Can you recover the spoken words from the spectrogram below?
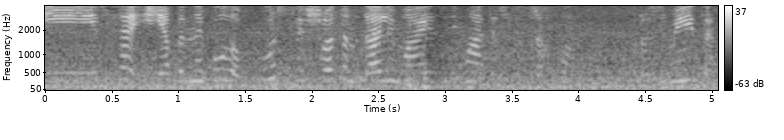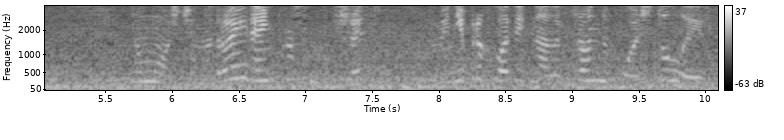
і все, і я би не була в курсі, що там далі має зніматися з рахунку. Розумієте? Тому що на другий день, проснувшись, мені приходить на електронну пошту лист,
